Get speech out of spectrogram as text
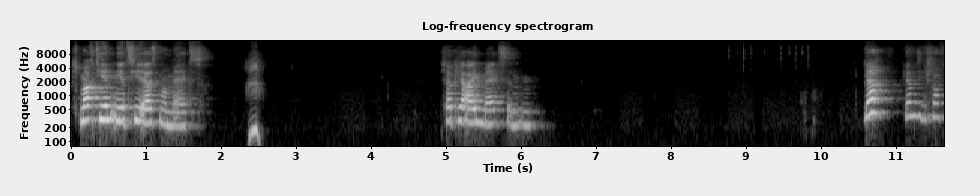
Ich mach hier hinten jetzt hier erstmal Max. Ich habe hier einen Max hinten. Ja, wir haben sie geschafft.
